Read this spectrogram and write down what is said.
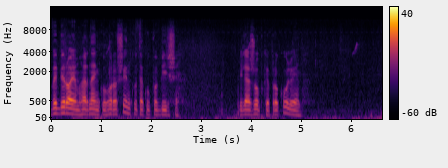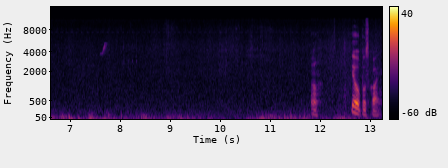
Вибираємо гарненьку горошинку, таку побільше. Біля жопки проколюємо. О, і опускаємо.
